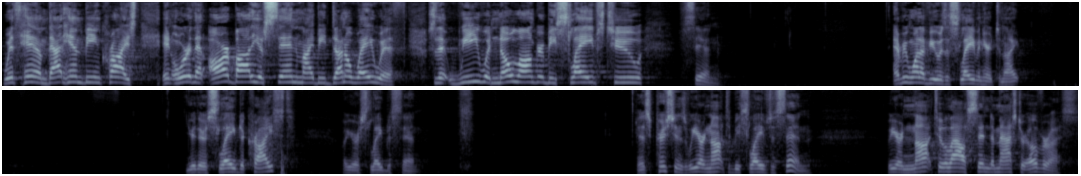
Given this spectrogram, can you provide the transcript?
with him, that him being Christ, in order that our body of sin might be done away with, so that we would no longer be slaves to sin. Every one of you is a slave in here tonight. You're either a slave to Christ or you're a slave to sin. And As Christians, we are not to be slaves to sin. We are not to allow sin to master over us.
